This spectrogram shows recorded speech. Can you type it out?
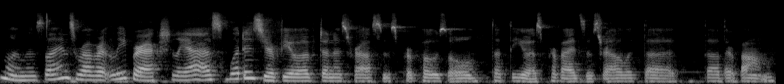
Along those lines, Robert Lieber actually asks, what is your view of Dennis Ross's proposal that the US provides Israel with the, the other bomb?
